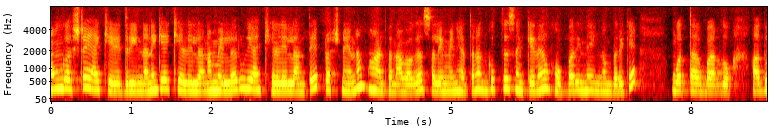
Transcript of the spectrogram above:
ಅವಂಗಷ್ಟೇ ಯಾಕೆ ಹೇಳಿದ್ರಿ? ನನಗೆ ಯಾಕೆ ಹೇಳಿಲ್ಲ? ನಮ್ಮೆಲ್ಲರೂ ಯಾಕೆ ಹೇಳಿಲ್ಲ? ಅಂತ ಪ್ರಶ್ನೆಯನ್ನ ಮಾಡ್ತಾನ ಅವಾಗ ಸಲೀಮ್ ಏನ್ ಹೇಳ್ತಾನ, ಗುಪ್ತ ಸಂಖ್ಯೆ ಒಬ್ಬರಿಂದ ಇನ್ನೊಬ್ಬರಿಗೆ ಗೊತ್ತಾಗಬಾರ್ದು. ಅದು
